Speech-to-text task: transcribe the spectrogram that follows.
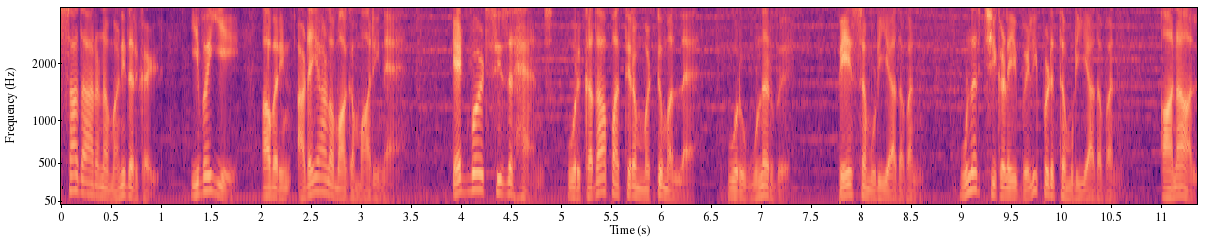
அசாதாரண மனிதர்கள் இவையே அவரின் அடையாளமாக மாறின. எட்வர்ட் சீசர்ஹான்ஸ் ஒரு கதாபாத்திரம் மட்டுமல்ல ஒரு உணர்வு. பேச முடியாதவன் உணர்ச்சிகளை வெளிப்படுத்த முடியாதவன். ஆனால்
